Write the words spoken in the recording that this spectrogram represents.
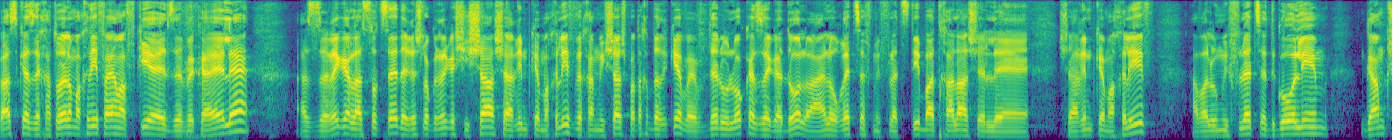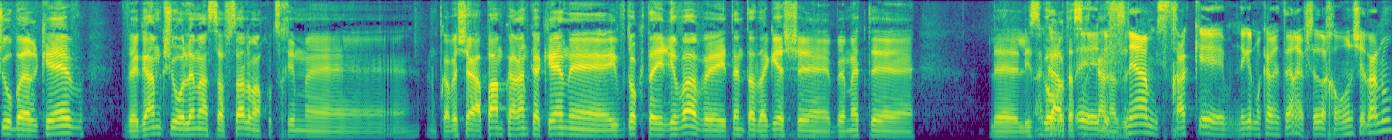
ואז כזה חתואל המחליף היה מפקיע את זה וכאלה. אז רגע לעשות סדר, יש לו כרגע שישה שערים כמחליף וחמישה שפתח בהרכב, ההבדל הוא לא כזה גדול, היה לו רצף מפלצתי בהתחלה של שערים כמחליף, אבל הוא מפלצת גולים, גם כשהוא בהרכב וגם כשהוא עולה מהספסל, ואנחנו צריכים... אה, אני מקווה שהפעם קרנקה כן אה, יבדוק את היריבה וייתן את הדגש אה, באמת לסגור אגב, את השחקן אה, הזה. לפני המשחק נגד מכבי נתניה, ההפסד האחרון שלנו,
